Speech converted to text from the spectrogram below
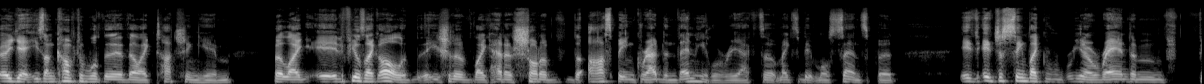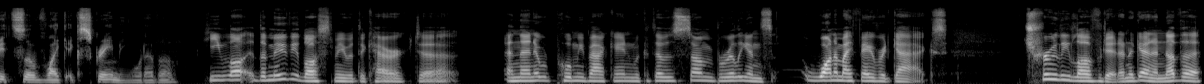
uh, yeah, he's uncomfortable. That they're, they're like touching him. But like it feels like oh he should have like had a shot of the ass being grabbed and then he'll react so it makes a bit more sense but it it just seemed like you know random fits of like screaming or whatever He lo- the movie lost me with the character, and then it would pull me back in because there was some brilliance. One of my favorite gags. Truly loved it, and again another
